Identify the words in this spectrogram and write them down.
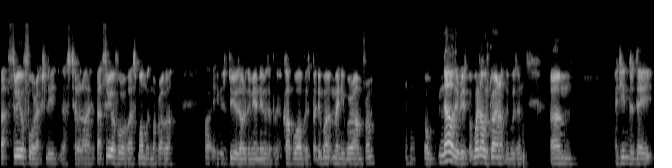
about three or four actually. That's tell a lie. About three or four of us. One was my brother. right, He was two years older than me, and there was a couple of others, but there weren't many where I'm from. Mhm. Well, now there is, but when I was growing up, there wasn't. Um, at the end of the day,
